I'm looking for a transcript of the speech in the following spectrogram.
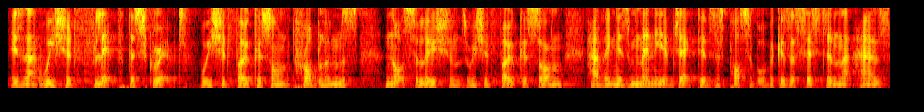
is that we should flip the script. We should focus on problems, not solutions. We should focus on having as many objectives as possible because a system that has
